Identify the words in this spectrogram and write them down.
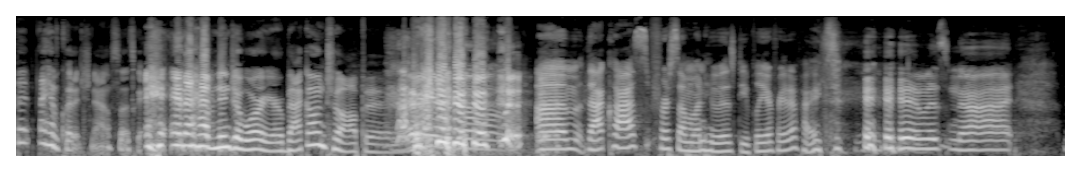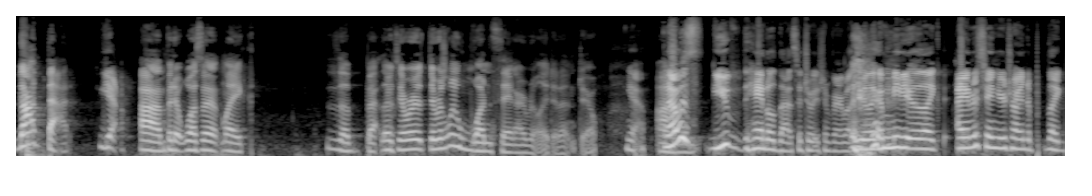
but I have Quidditch now, so that's great, and I have Ninja Warrior back on topic. Um, that class for someone who is deeply afraid of heights, it was not not bad. yeah, Um, but it wasn't like the best. like there were there was only one thing I really didn't do. yeah. And I was you handled that situation very well. You're like immediately like I understand you're trying to like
